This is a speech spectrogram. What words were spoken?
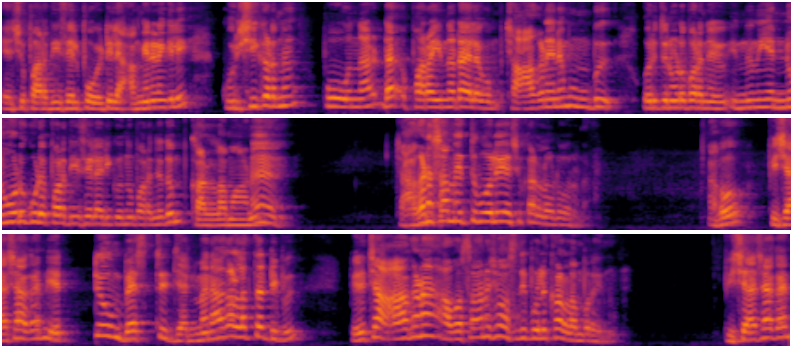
യേശു പറദീസയിൽ പോയിട്ടില്ല. അങ്ങനെയാണെങ്കിൽ കുരിശി കിടന്ന് പോകുന്ന പറയുന്ന ഡയലോഗും ചാകണേന് മുമ്പ് ഒരുത്തിനോട് പറഞ്ഞു ഇന്ന് നീ എന്നോട് കൂടെ പറദീസയിലായിരിക്കും എന്ന് പറഞ്ഞതും കള്ളമാണ്. ചാകണ സമയത്ത് പോലും യേശു കള്ളോട് പറഞ്ഞു അപ്പോൾ പിശാശാകാൻ ഏറ്റവും ബെസ്റ്റ് ജന്മനാ കള്ളത്തട്ടിപ്പ്. പിന്നെ ചാകണ അവസാന ശ്വാസത്തിൽ പോലും കള്ളം പറയുന്നു. പിശാശാകാൻ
